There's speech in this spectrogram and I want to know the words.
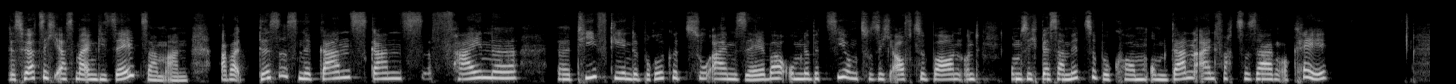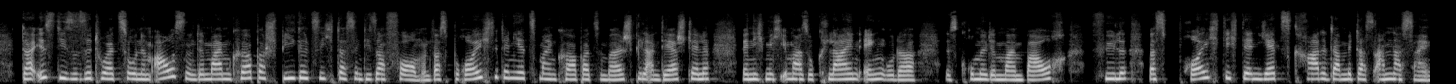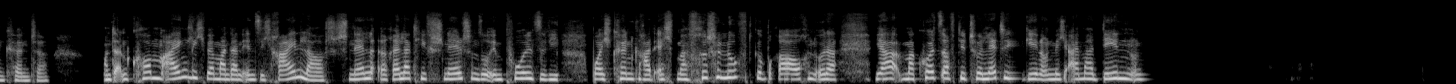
das hört sich erstmal irgendwie seltsam an, aber das ist eine ganz, ganz feine äh, tiefgehende Brücke zu einem selber, um eine Beziehung zu sich aufzubauen und um sich besser mitzubekommen, um dann einfach zu sagen, okay, da ist diese Situation im Außen und in meinem Körper spiegelt sich das in dieser Form. Und was bräuchte denn jetzt mein Körper zum Beispiel an der Stelle, wenn ich mich immer so klein, eng oder es grummelt in meinem Bauch fühle? Was bräuchte ich denn jetzt gerade, damit das anders sein könnte? Und dann kommen eigentlich, wenn man dann in sich reinlauscht, schnell, relativ schnell schon so Impulse wie, boah, ich könnte gerade echt mal frische Luft gebrauchen oder ja, mal kurz auf die Toilette gehen und mich einmal dehnen und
